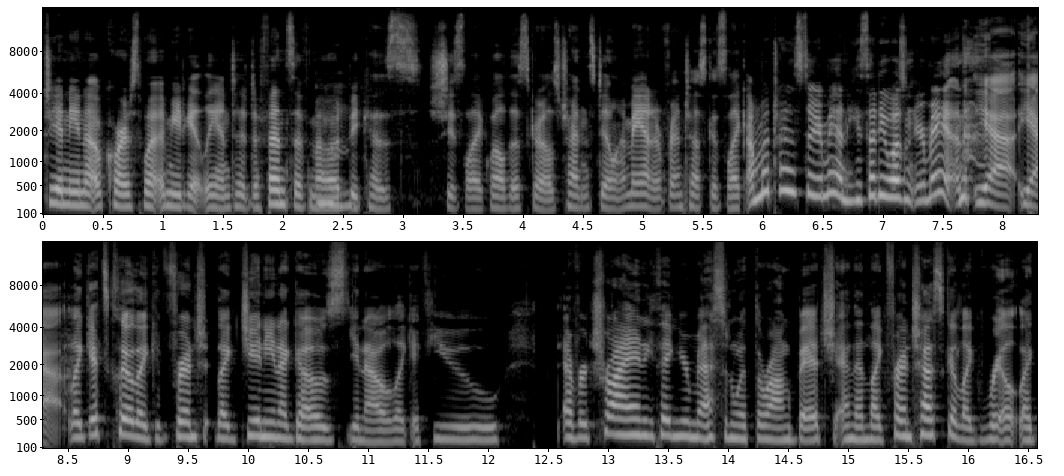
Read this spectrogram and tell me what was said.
Giannina, of course, went immediately into defensive mode Mhm. because she's like, "Well, this girl's trying to steal my man," and Francesca's like, "I'm not trying to steal your man. He said he wasn't your man." yeah, yeah. Like it's clear like French like Giannina goes, you know, like if you ever try anything, you're messing with the wrong bitch. And then like Francesca like real like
